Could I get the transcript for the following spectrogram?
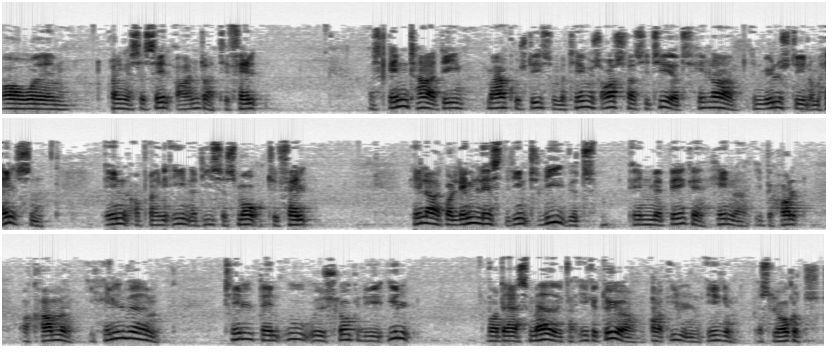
og øh, bringer sig selv og andre til fald. Og så gentager det Markus det, som Matthæus også har citeret, hellere en møllesten om halsen, end at bringe en af disse små til fald. Hellere gå lemlæstet ind til livet, end med begge hænder i behold og komme i helvede til den uudslukkelige ild, hvor deres mad kan ikke dør, og ilden ikke er slukket.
